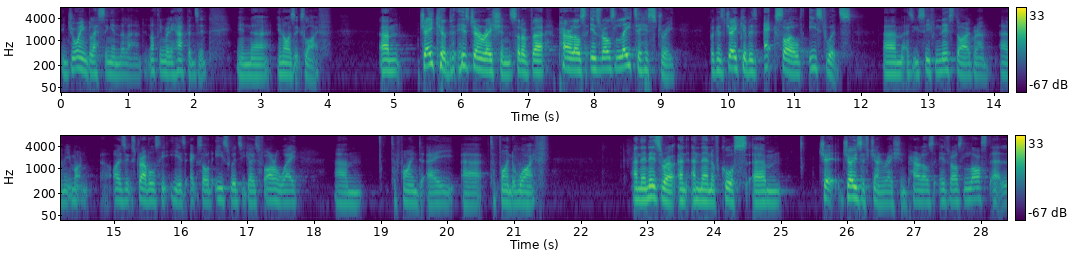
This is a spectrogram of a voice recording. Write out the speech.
enjoying blessing in the land. Nothing really happens in, in, uh, in Isaac's life. Um, Jacob, his generation, sort of uh, parallels Israel's later history because Jacob is exiled eastwards. Um, as you see from this diagram, um, might, Isaac travels, he, he, is exiled eastwards, he goes far away um, to, find a, uh, to find a wife. And then Israel, and, and then, of course, um, Joseph's generation parallels Israel's last uh,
